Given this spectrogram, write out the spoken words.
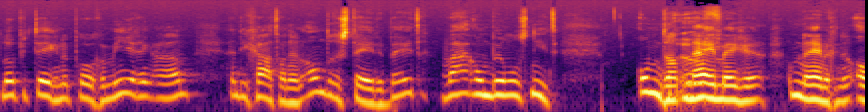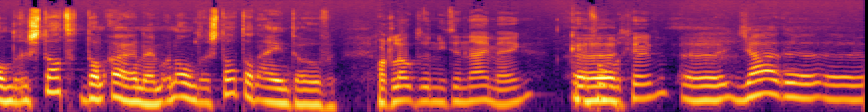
loop je tegen een programmering aan en die gaat dan in andere steden beter. Waarom bij ons niet? Omdat Nijmegen, om Nijmegen een andere stad dan Arnhem, een andere stad dan Eindhoven. Wat loopt er niet in Nijmegen? Kun je een voorbeeld geven? Uh, ja, uh,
